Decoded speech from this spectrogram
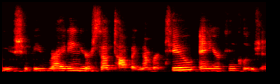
You should be writing your subtopic number two and your conclusion.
